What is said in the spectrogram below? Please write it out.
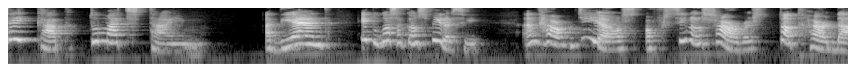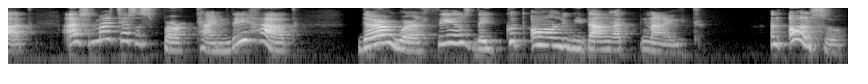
take up too much time. At the end, it was a conspiracy, and her years of civil service taught her that, as much as spare time they had, there were things they could only be done at night. And also,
